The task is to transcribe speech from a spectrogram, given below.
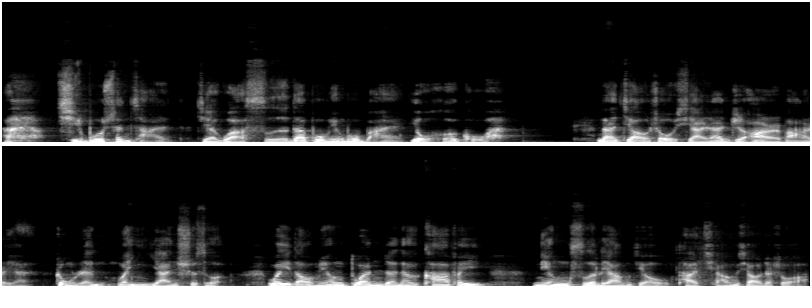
哎呀，岂不甚惨？结果死的不明不白，又何苦啊？那教授显然只二八而言，众人闻言失色。魏道明端着那个咖啡，凝思良久，他强笑着说：“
